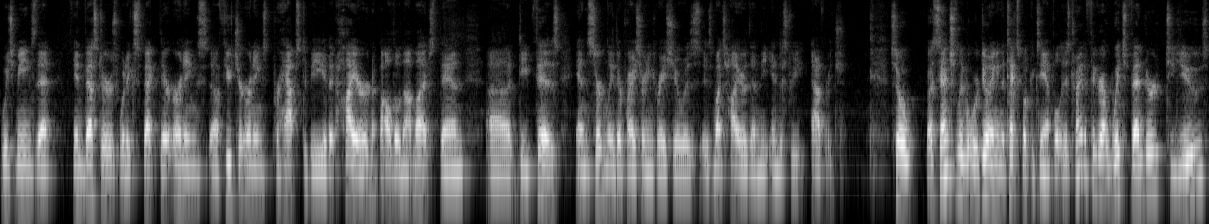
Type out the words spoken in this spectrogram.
which means that investors would expect their earnings, uh, future earnings, perhaps to be a bit higher, although not much, than uh, Deep Fizz, and certainly their price earnings ratio is, is much higher than the industry average. So essentially what we're doing in the textbook example is trying to figure out which vendor to use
